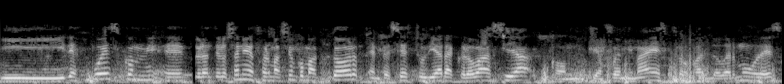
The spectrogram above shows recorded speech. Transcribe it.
Y después, eh, durante los años de formación como actor, empecé a estudiar acrobacia con quien fue mi maestro, Osvaldo Bermúdez,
